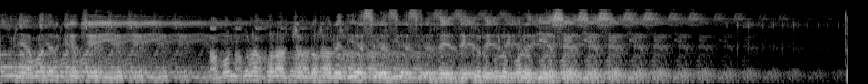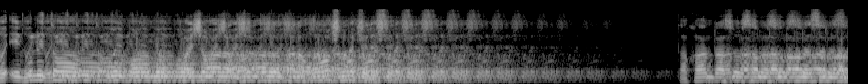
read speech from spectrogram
আপনি আমাদেরকে যে আমলগুলো করার জন্য বলে দিয়েছিলেন, যে বলে দিয়েছেন। তো এগুলি তো ওই বড় লোক পয়সাওয়ালা ধনবানরা তারা ওরাও শুনে ফেলেছে। তখন রাসূল সাল্লাল্লাহু আলাইহি সাল্লাম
